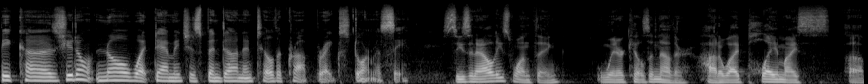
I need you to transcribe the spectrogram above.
because you don't know what damage has been done until the crop breaks dormancy. Seasonality is one thing, winter kills another. How do I play my uh,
